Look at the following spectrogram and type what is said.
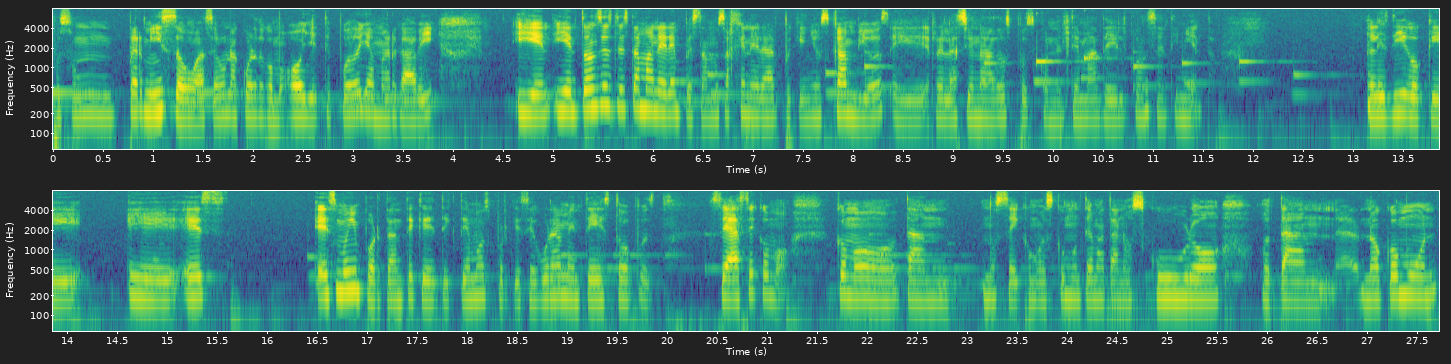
pues un permiso o hacer un acuerdo como, oye, te puedo llamar Gaby. Y, y entonces de esta manera empezamos a generar pequeños cambios eh, relacionados pues con el tema del consentimiento. Les digo que eh, es, es muy importante que detectemos porque seguramente esto pues se hace como como tan no sé, como es como un tema tan oscuro o tan eh, no común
